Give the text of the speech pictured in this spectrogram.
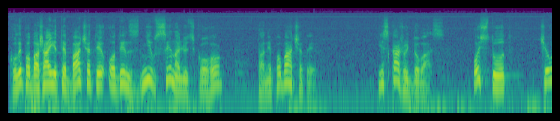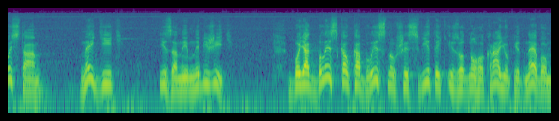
коли побажаєте бачити один з днів сина людського, та не побачите. І скажуть до вас: ось тут чи ось там, не йдіть і за ним не біжіть. Бо як блискавка, блиснувши, світить із одного краю під небом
